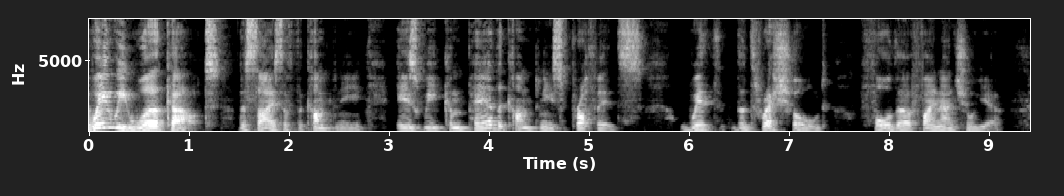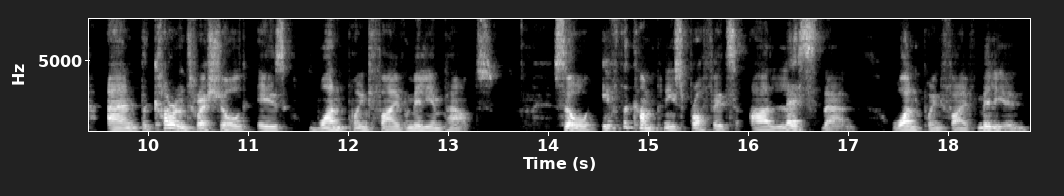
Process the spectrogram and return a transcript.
way we work out the size of the company is we compare the company's profits with the threshold for the financial year. And the current threshold is 1.5 million pounds. So if the company's profits are less than 1.5 million,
